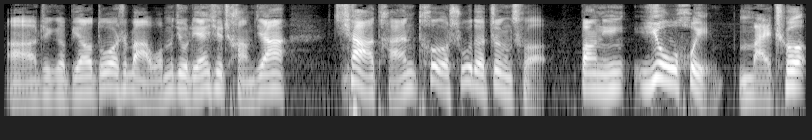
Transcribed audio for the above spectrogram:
啊这个比较多是吧？我们就联系厂家洽谈特殊的政策，帮您优惠买车。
